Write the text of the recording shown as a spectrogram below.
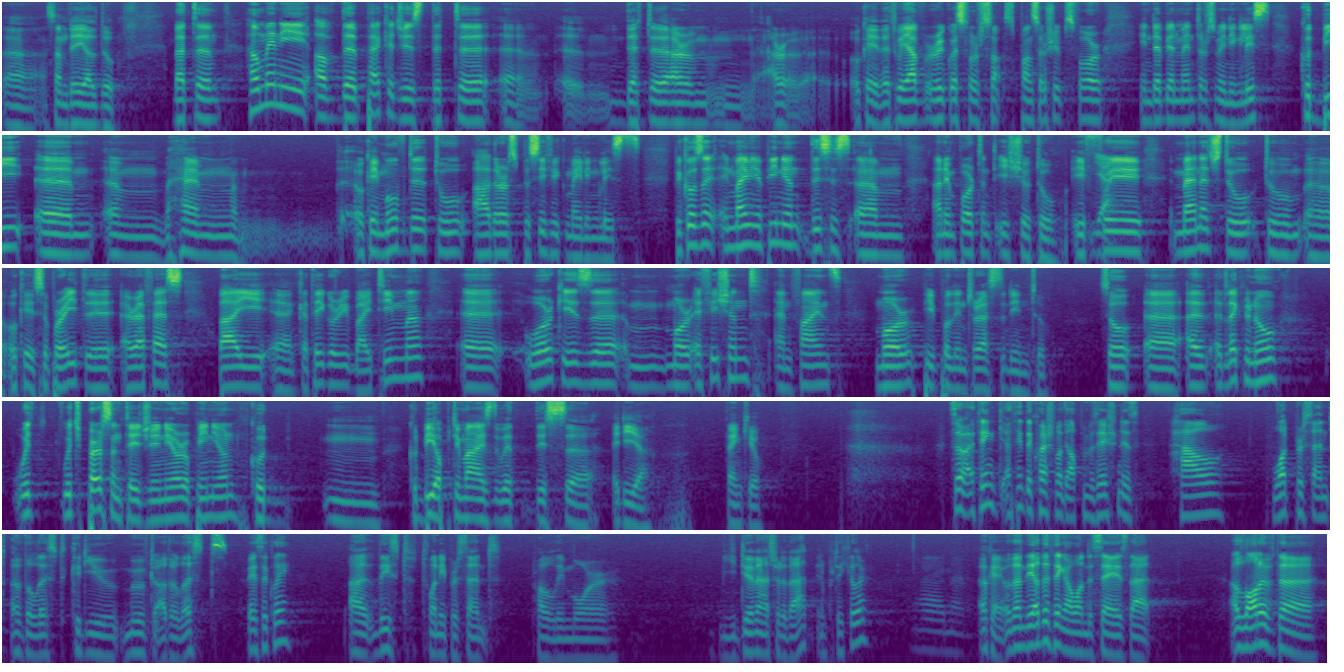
uh, someday I'll do. But um, how many of the packages that uh, uh, that are um, are okay that we have requests for so sponsorships for in Debian mentors mailing list could be um, um, okay moved to other specific mailing lists? Because in my opinion, this is um, an important issue too. If yeah. we manage to, to uh, okay, separate the RFS by uh, category, by team, uh, work is uh, more efficient and finds more people interested into. So uh, I'd, I'd, like to know which, which percentage, in your opinion, could, um, could be optimized with this uh, idea? Thank you. So I think, I think the question about the optimization is how, what percent of the list could you move to other lists, basically? Uh, at least 20%, probably more. You do have an answer to that in particular? Uh, no. Okay, well then the other thing I wanted to say is that a lot of the,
